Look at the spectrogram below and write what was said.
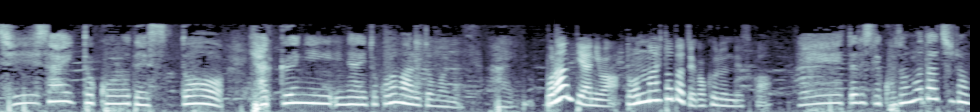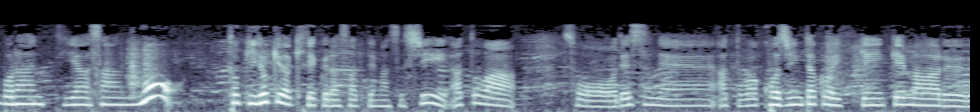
小さいところですと、100人いないところもあると思います。はい。ボランティアにはどんな人たちが来るんですか？えーとですね、子供たちのボランティアさんも、時々は来てくださってますし、あとは、そうですね、あとは個人宅を一軒一軒回る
